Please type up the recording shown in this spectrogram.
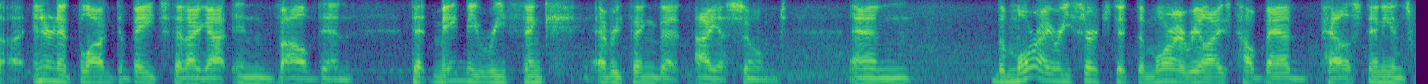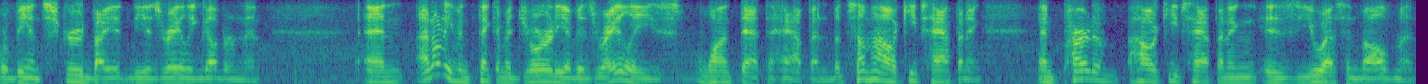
uh, internet blog debates that I got involved in that made me rethink everything that I assumed. And the more I researched it, the more I realized how bad Palestinians were being screwed by the Israeli government. And I don't even think a majority of Israelis want that to happen, but somehow it keeps happening. And part of how it keeps happening is U.S. involvement.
